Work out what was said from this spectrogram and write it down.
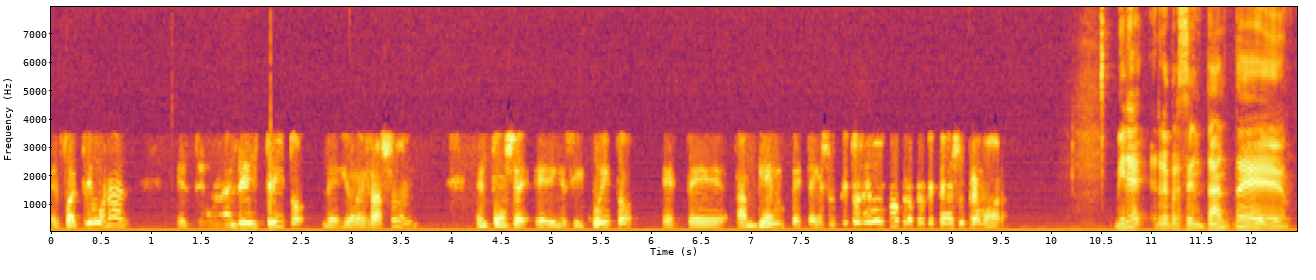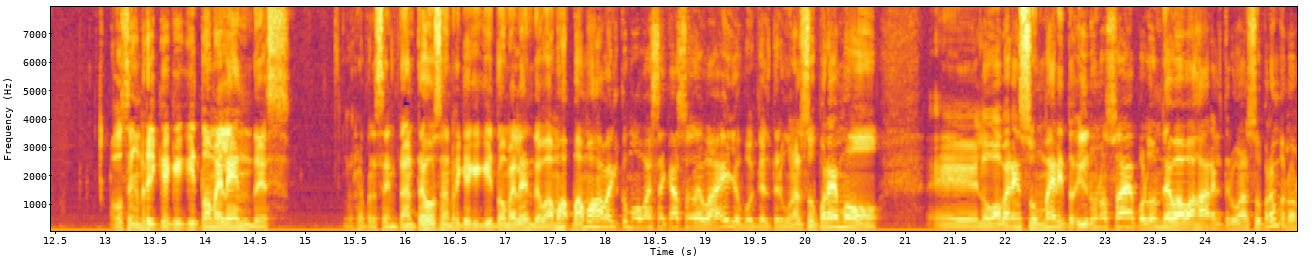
Él fue al tribunal, el tribunal de distrito le dio la razón, entonces en el circuito, este también está en el circuito revocó, pero creo que está en el Supremo ahora. Mire, representante José Enrique Quiquito Meléndez, el representante José Enrique Quiquito Meléndez, vamos, vamos a ver cómo va ese caso de Baello, porque el Tribunal Supremo eh, lo va a ver en sus méritos y uno no sabe por dónde va a bajar el Tribunal Supremo. No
